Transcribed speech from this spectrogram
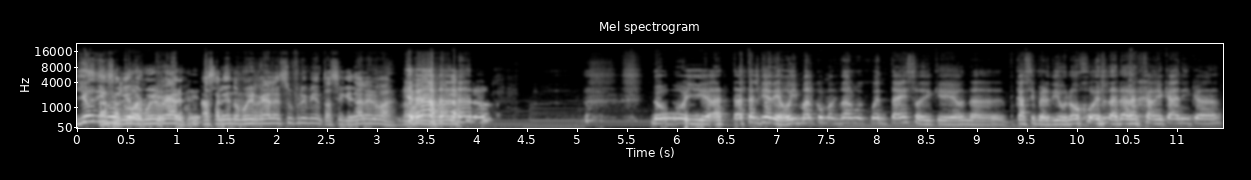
Yo Está digo saliendo corte. muy real. Está saliendo muy real el sufrimiento, así que dale nomás. No, no, no, no. No, y hasta, hasta el día de hoy Malcolm McDowell cuenta eso, de que onda, casi perdió un ojo en la naranja mecánica.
